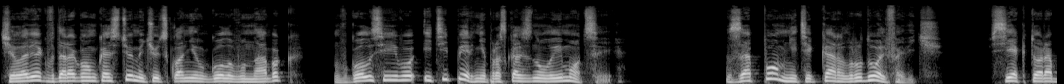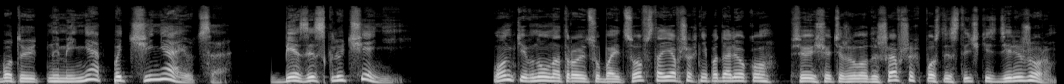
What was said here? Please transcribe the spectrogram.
Человек в дорогом костюме чуть склонил голову на бок. В голосе его и теперь не проскользнуло эмоции. «Запомните, Карл Рудольфович, все, кто работают на меня, подчиняются, без исключений. Он кивнул на троицу бойцов, стоявших неподалеку, все еще тяжело дышавших после стычки с дирижером.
